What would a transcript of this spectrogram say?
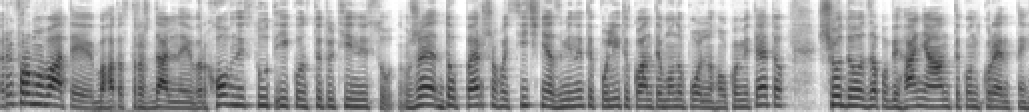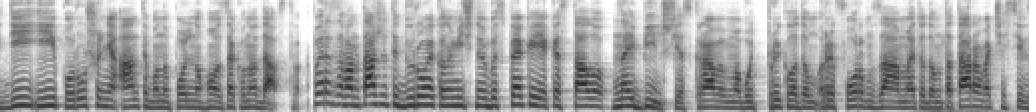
реформувати багатостраждальний Верховний суд і Конституційний суд. Вже до 1 січня змінити політику антимонопольного комітету щодо запобігання антиконкурентних дій і порушення антимонопольного законодавства, перезавантажити бюро економічної безпеки, яке стало найбільш яскравим, мабуть, прикладом реформ за методом Татарова часів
